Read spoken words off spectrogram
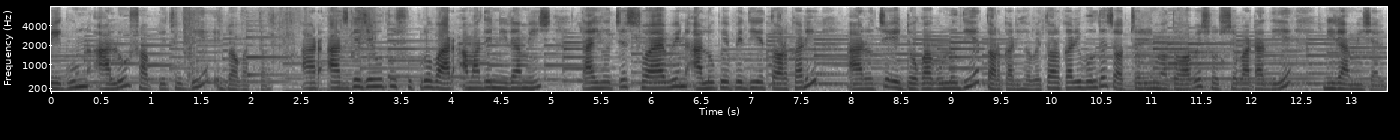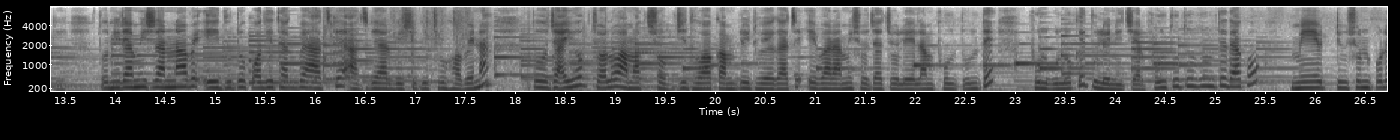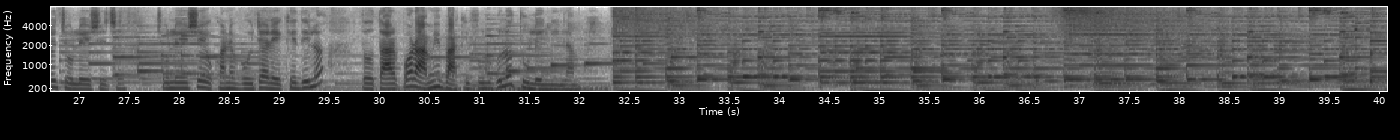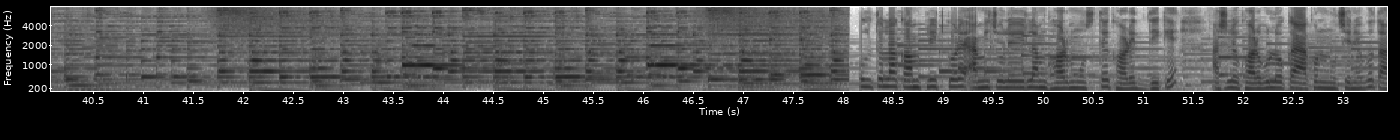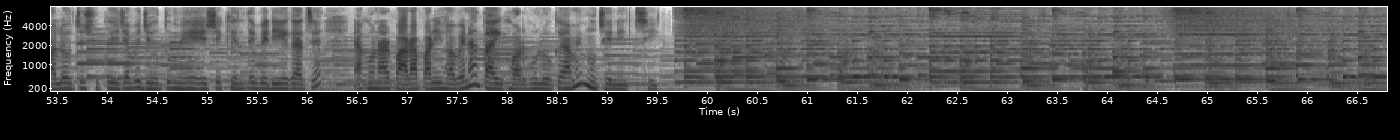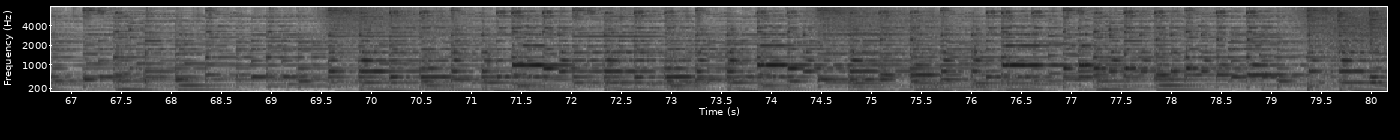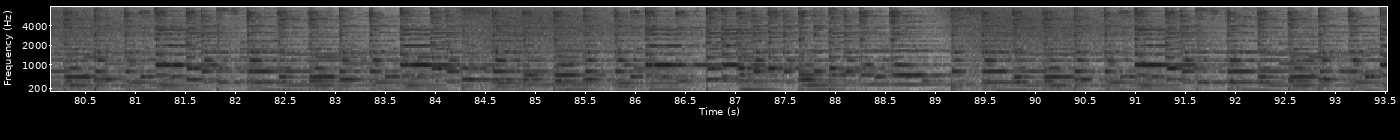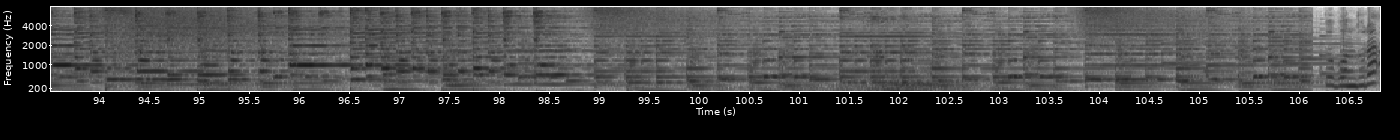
বেগুন, আলু সব কিছু দিয়ে ডগার তরকারি আর আজকে যেহেতু শুক্রবার, আমাদের নিরামিষ, তাই হচ্ছে সয়াবিন, আলু পেঁপে দিয়ে তরকারি, আর হচ্ছে এই ডোকাগুলো দিয়ে তরকারি হবে। তরকারি বলতে চচ্চড়ির মতো হবে, সর্ষে বাটা দিয়ে নিরামিষ আর কি। তো নিরামিষ রান্না হবে, এই দুটো পদই থাকবে আজকে। আজকে আর বেশি কিছু হবে না। তো যাই হোক, চলো, আমার সবজি ধোয়া কমপ্লিট হয়ে গেছে। এবার আমি সোজা চলে এলাম ফুল তুলতে। ফুলগুলোকে তুলে নিচ্ছি। আর ফুল তুলতে তুলতে দেখো, মেয়ে টিউশন পড়ে চলে এসেছে। চলে এসে ওখানে বইটা রেখে দিল। তো তারপর আমি বাকি ফুলগুলো তুলে নিলাম। তোলা কমপ্লিট করে আমি চলে এলাম ঘর মুছতে, ঘরের দিকে। আসলে ঘরগুলোকে এখন মুছে নেব, তাহলে হচ্ছে শুকিয়ে যাবে। যেহেতু মেয়ে এসে খেলতে বেরিয়ে গেছে, এখন আর পাড়াপাড়ি হবে না, তাই ঘরগুলোকে আমি মুছে নিচ্ছি।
